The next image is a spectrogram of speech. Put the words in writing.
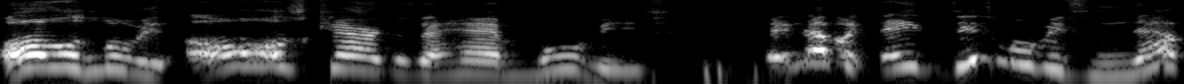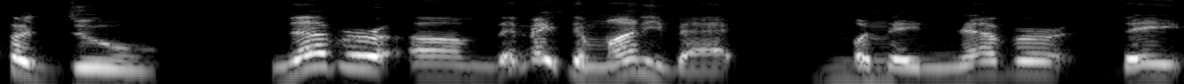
All those movies, all those characters that had movies, they never they these movies never do, never um they make the money back, mm-hmm. but they never they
